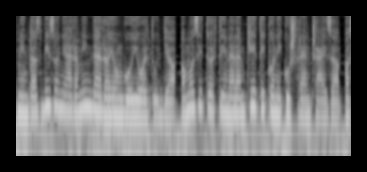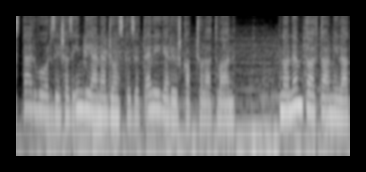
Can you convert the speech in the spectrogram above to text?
Mint azt bizonyára minden rajongó jól tudja, a mozitörténelem két ikonikus franchise a Star Wars és az Indiana Jones között elég erős kapcsolat van. Na nem tartalmilag,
